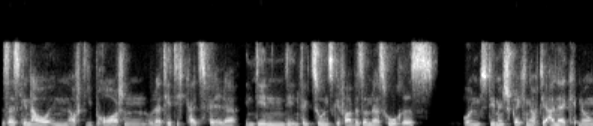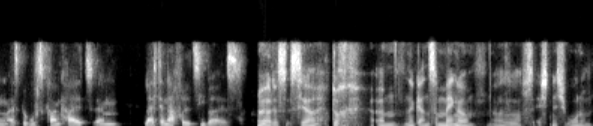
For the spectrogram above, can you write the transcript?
Das heißt genau in, auf die Branchen oder Tätigkeitsfelder, in denen die Infektionsgefahr besonders hoch ist und dementsprechend auch die Anerkennung als Berufskrankheit ähm, leichter nachvollziehbar ist. Ja, das ist ja doch ähm, eine ganze Menge. Also ist echt nicht ohne.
